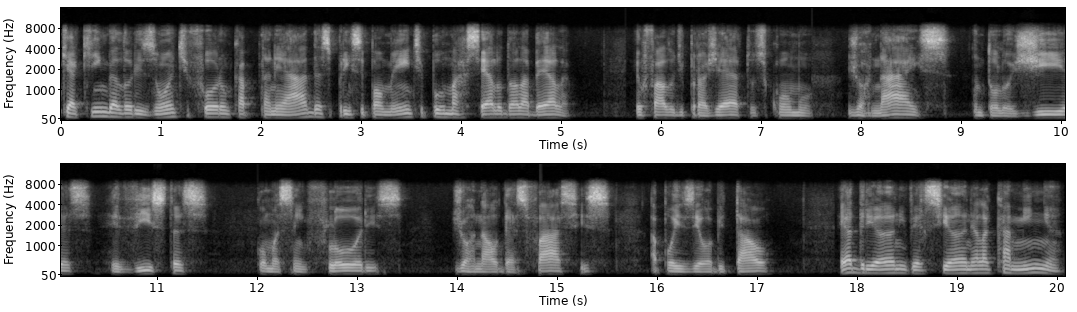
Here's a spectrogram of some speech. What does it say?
que aqui em Belo Horizonte foram capitaneadas principalmente por Marcelo Dolabella. Eu falo de projetos como jornais, antologias, revistas, como a Sem Flores, Jornal Dez Faces, a Poesia Orbital. É Adriane Versiane, ela caminha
